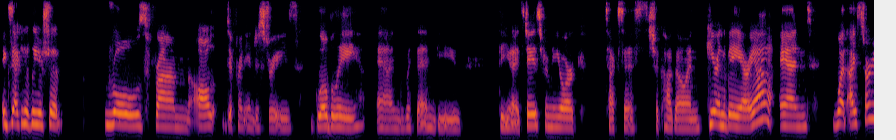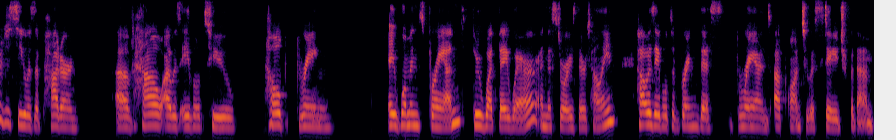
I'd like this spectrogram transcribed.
executive leadership roles from all different industries globally and within the, the United States, from New York, Texas, Chicago, and here in the Bay Area. And what I started to see was a pattern of how I was able to help bring a woman's brand through what they wear and the stories they're telling, how I was able to bring this brand up onto a stage for them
